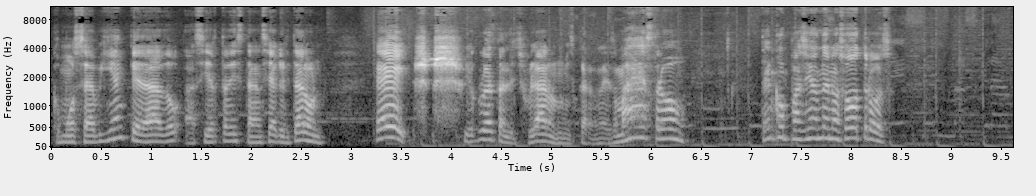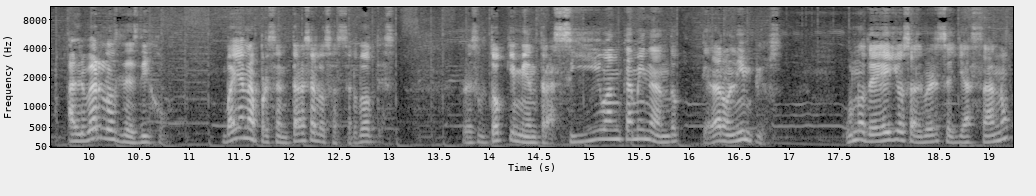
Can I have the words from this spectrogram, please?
Como se habían quedado a cierta distancia, gritaron: ¡Hey! Yo creo que hasta le chularon mis carnes. ¡Maestro! ¡Ten compasión de nosotros! Al verlos les dijo: Vayan a presentarse a los sacerdotes. Resultó que mientras iban caminando, quedaron limpios. Uno de ellos, al verse ya sano,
